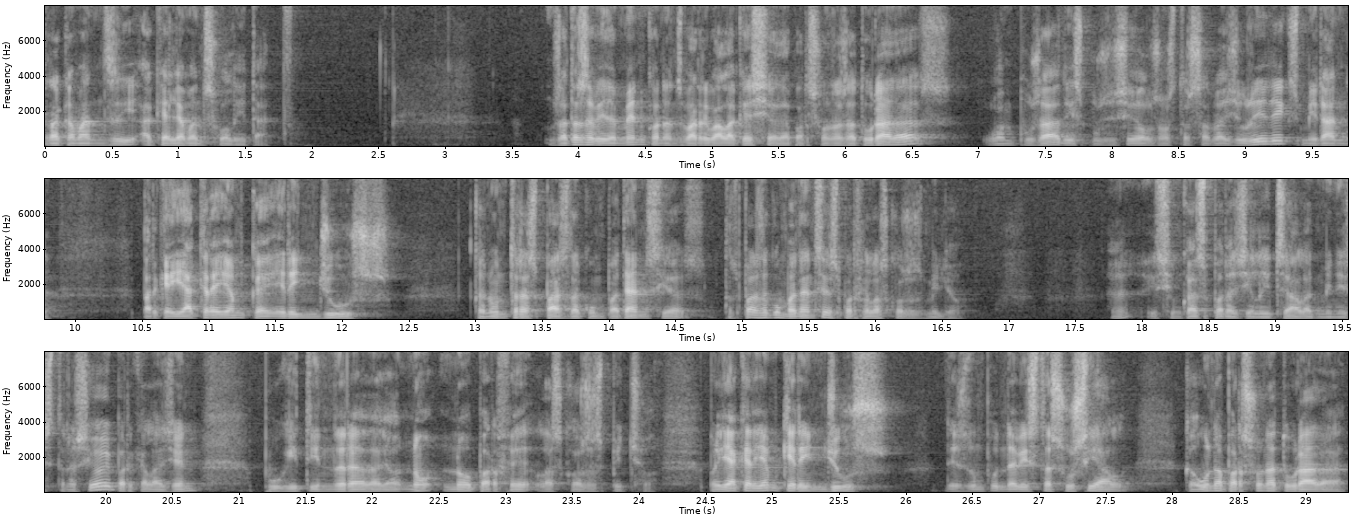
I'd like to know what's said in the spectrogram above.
reclamant-li aquella mensualitat. Nosaltres, evidentment, quan ens va arribar la queixa de persones aturades, ho vam posar a disposició dels nostres serveis jurídics, mirant, perquè ja creiem que era injust que en un traspàs de competències, traspàs de competències per fer les coses millor, eh? i si un cas per agilitzar l'administració i perquè la gent pugui tindre d'allò, no, no per fer les coses pitjor. Però ja creiem que era injust, des d'un punt de vista social, que una persona aturada,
